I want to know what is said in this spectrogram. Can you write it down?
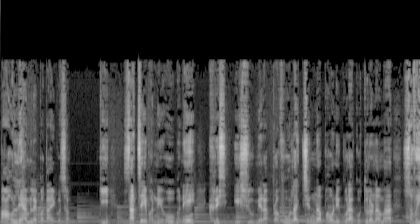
बाहुलले हामीलाई बताएको छ। कि साँच्चै भन्ने हो भने ख्रिस यसु मेरा प्रभुलाई चिन्न पाउने कुराको तुलनामा सबै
